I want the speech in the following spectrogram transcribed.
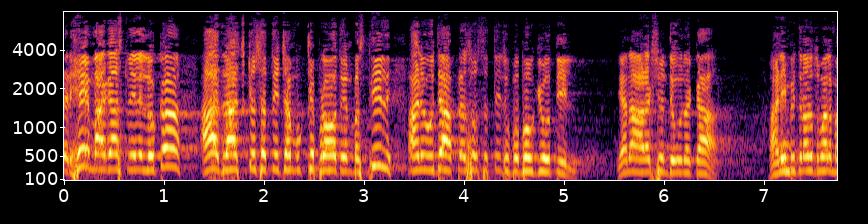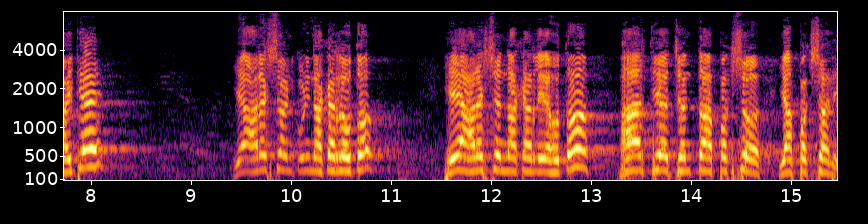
तर हे मागे असलेले लोक आज राजकीय सत्तेच्या मुख्य प्रवाहात येऊन बसतील आणि उद्या आपल्यासोबत सत्तेचे उपभोगी होतील. यांना आरक्षण देऊ नका. आणि मित्रांनो तुम्हाला माहिती आहे हे आरक्षण कोणी नाकारलं होतं? हे आरक्षण नाकारलेलं होतं भारतीय जनता पक्ष या पक्षाने.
